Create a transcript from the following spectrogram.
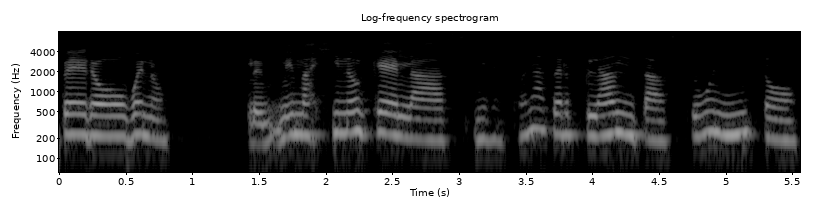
pero bueno, me imagino que las, miren, pueden hacer plantas, qué bonito.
